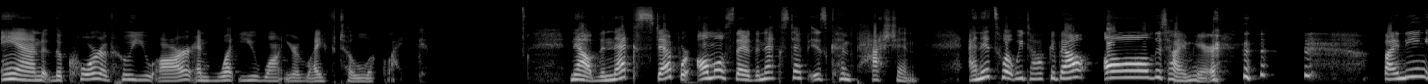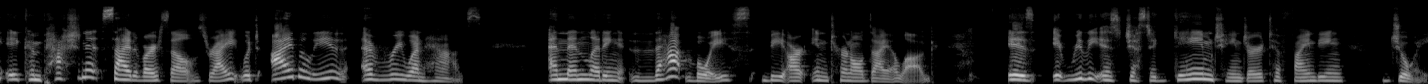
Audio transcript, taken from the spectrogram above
and the core of who you are and what you want your life to look like. Now, the next step, we're almost there. The next step is compassion. And it's what we talk about all the time here. Finding a compassionate side of ourselves, right? Which I believe everyone has. And then letting that voice be our internal dialogue is it really is just a game changer to finding joy.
